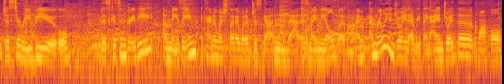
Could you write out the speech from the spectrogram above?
just to review biscuits and gravy, amazing. I kind of wish that I would have just gotten that as my meal, but I'm, I'm really enjoying everything. I enjoyed the waffle.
